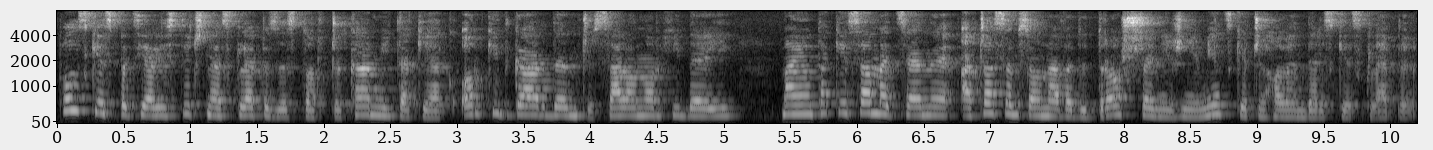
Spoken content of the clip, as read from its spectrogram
Polskie specjalistyczne sklepy ze storczykami, takie jak Orchid Garden czy Salon Orchidei, mają takie same ceny, a czasem są nawet droższe niż niemieckie czy holenderskie sklepy.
